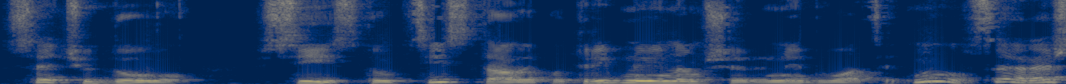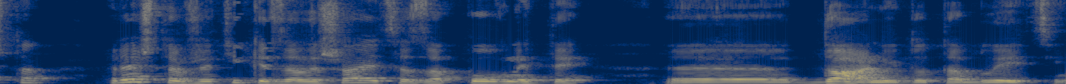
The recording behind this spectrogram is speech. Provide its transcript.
все чудово. Всі стовпці стали потрібної нам ширини 20. Ну, все, решта, решта вже тільки залишається заповнити е, дані до таблиці.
